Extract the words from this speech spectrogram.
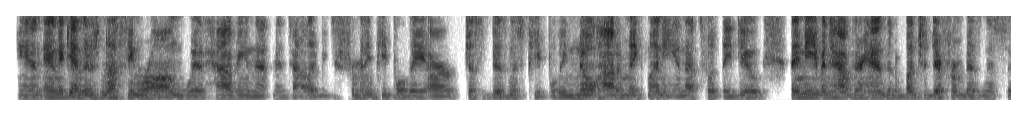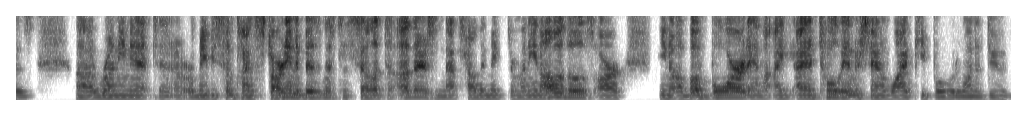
And and again there's nothing wrong with having that mentality because for many people they are just business people. They know how to make money and that's what they do. They may even have their hands in a bunch of different businesses uh, running it and, or maybe sometimes starting a business to sell it to others and that's how they make their money. And all of those are you know above board. And i, I totally understand why people would want to do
